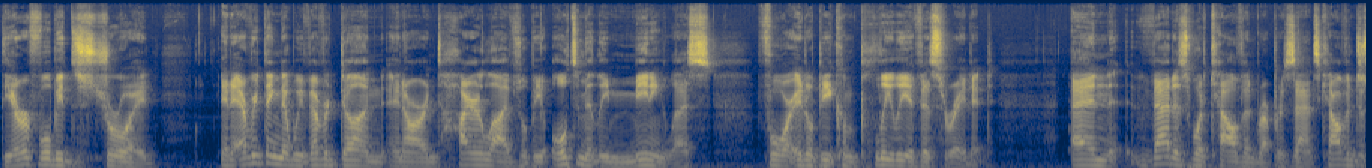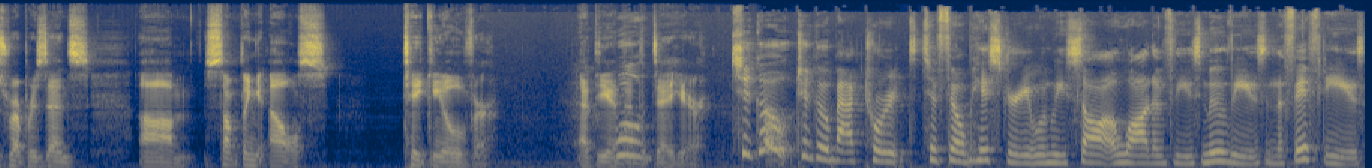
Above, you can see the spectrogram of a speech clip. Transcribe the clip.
the earth will be destroyed, and everything that we've ever done in our entire lives will be ultimately meaningless, for it'll be completely eviscerated. And that is what Calvin represents. Calvin just represents um, something else taking over at the end Well, of the day here. to go to go back toward to film history when we saw a lot of these movies in the 50s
